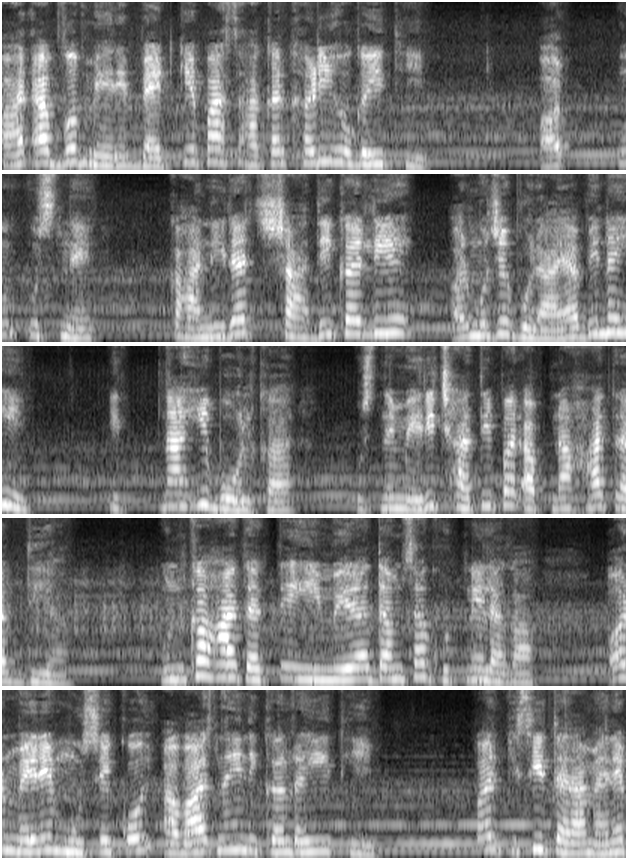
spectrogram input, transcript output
और अब वो मेरे बेड के पास आकर खड़ी हो गई थी, और उसने कहा, नीरज, शादी कर लिए, और मुझे बुलाया भी नहीं। इतना ही बोलकर उसने मेरी छाती पर अपना हाथ रख दिया। उनका हाथ रखते ही मेरा दम सा घुटने लगा, और मेरे मुँह से कोई आवाज़ नहीं निकल रही थी। पर किसी तरह मैंने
